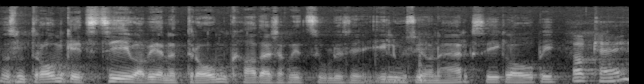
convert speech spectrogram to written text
aus dem Traum gibt es Ziel, aber ich hatte einen Traum, gehabt, der war ein bisschen zu illusionär, glaube ich. Okay.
